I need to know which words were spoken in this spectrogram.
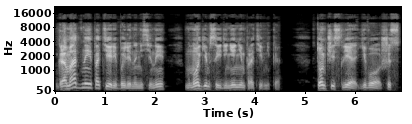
Громадные потери были нанесены многим соединениям противника, в том числе его 6,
